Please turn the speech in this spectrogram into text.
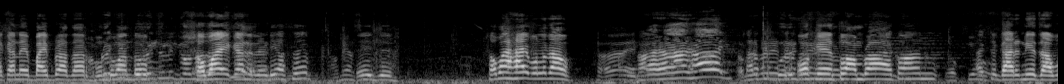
এখানে ভাই ব্রাদার বন্ধু বান্ধব সবাই এখানে রেডি আছে। এই যে সবাই হাই বলে দাও। ওকে তো আমরা এখন একটা গাড়ি নিয়ে যাব।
